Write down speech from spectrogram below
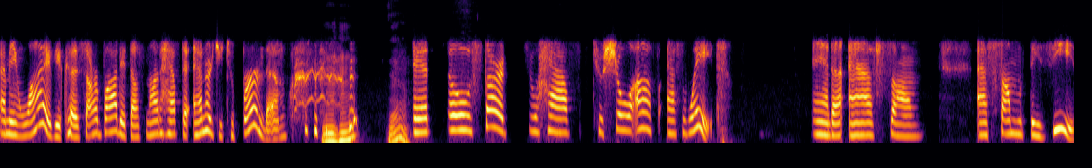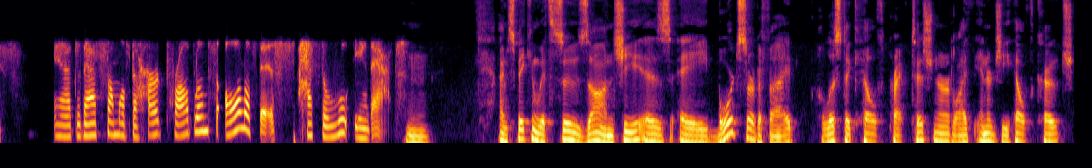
I mean, why? Because our body does not have the energy to burn them. mm-hmm. Yeah. And so start to have to show up as weight and uh, as um, as some disease and that's some of the heart problems. All of this has the root in that. Mm. I'm speaking with Sue Ziang. She is a board certified holistic health practitioner, life energy health coach.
